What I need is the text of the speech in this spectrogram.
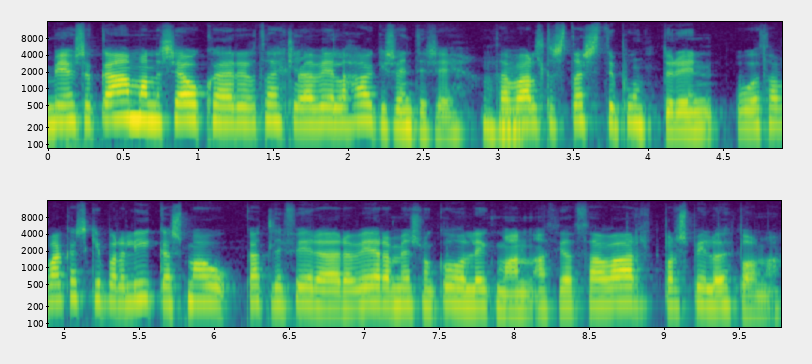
Mér finnst svo gaman að sjá hvað þeir eru að tækla vel að hafa ekki sveindi sig. Mhm. Það var alltaf stærsti punkturinn og það var kannski bara líka smá galli fyrir þær að vera með svona góða leikmann af því að það var bara að spila upp á hana.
